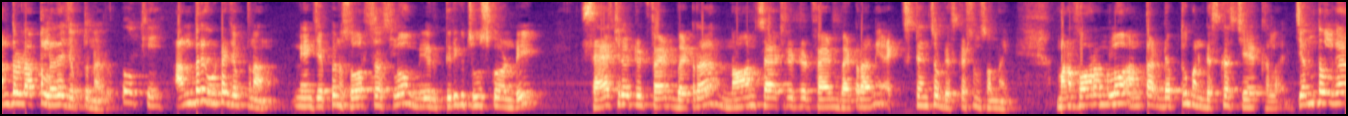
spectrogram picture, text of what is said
అందరు డాక్టర్లు అదే చెప్తున్నారు. ఓకే. అందరికీ ఒకటే చెప్తున్నాను. నేను చెప్పిన సోర్సెస్లో మీరు తిరిగి చూసుకోండి. శాచురేటెడ్ ఫ్యాట్ బెటరా నాన్ శాచురేటెడ్ ఫ్యాట్ బెటరా అని ఎక్స్టెన్సివ్ డిస్కషన్స్ ఉన్నాయి. మన ఫోరంలో అంత డెప్త్ మనం డిస్కస్ చేయగల జనరల్గా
